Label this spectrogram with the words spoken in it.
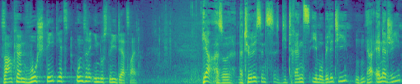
sagen können, wo steht jetzt unsere Industrie derzeit? Ja, also natürlich sind es die Trends E-Mobility, mhm. ja, Energy,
